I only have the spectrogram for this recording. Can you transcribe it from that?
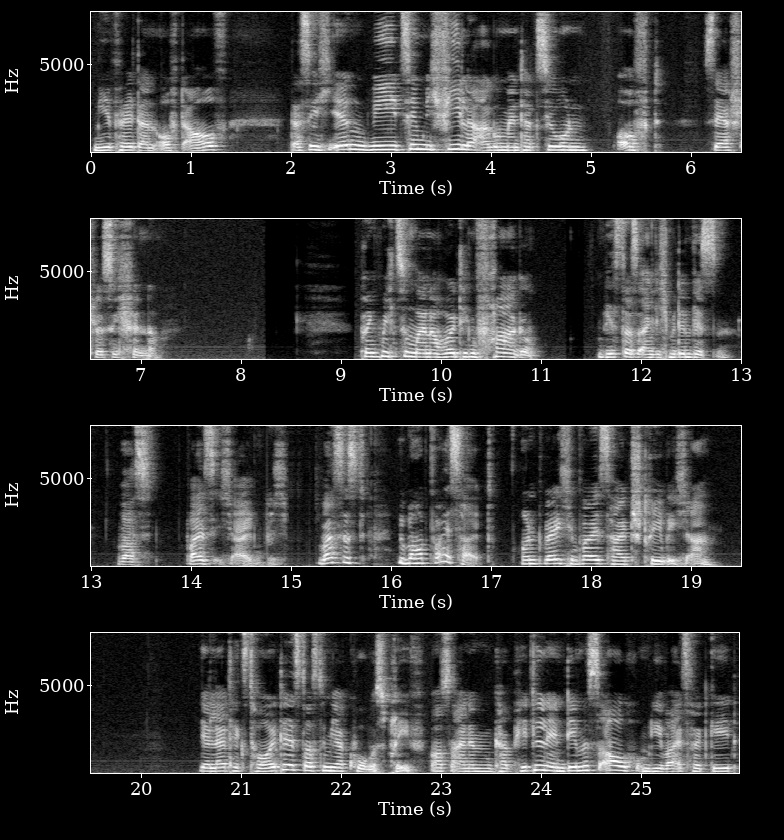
Mir fällt dann oft auf, dass ich irgendwie ziemlich viele Argumentationen oft sehr schlüssig finde. Bringt mich zu meiner heutigen Frage. Wie ist das eigentlich mit dem Wissen? Was weiß ich eigentlich? Was ist überhaupt Weisheit? Und welche Weisheit strebe ich an? Der Lehrtext heute ist aus dem Jakobusbrief, aus einem Kapitel, in dem es auch um die Weisheit geht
